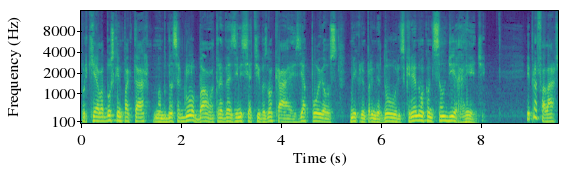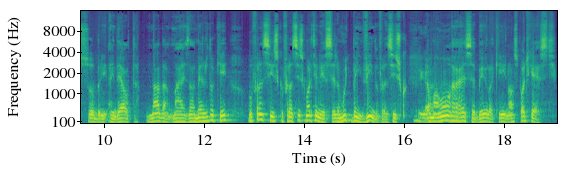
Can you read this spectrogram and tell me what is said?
porque ela busca impactar uma mudança global através de iniciativas locais, de apoio aos microempreendedores, criando uma condição de rede. E para falar sobre a Indelta, nada mais, nada menos do que o Francisco, Francisco Martinez. Seja muito bem-vindo, Francisco. Obrigado. É uma honra recebê-lo aqui em nosso podcast.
